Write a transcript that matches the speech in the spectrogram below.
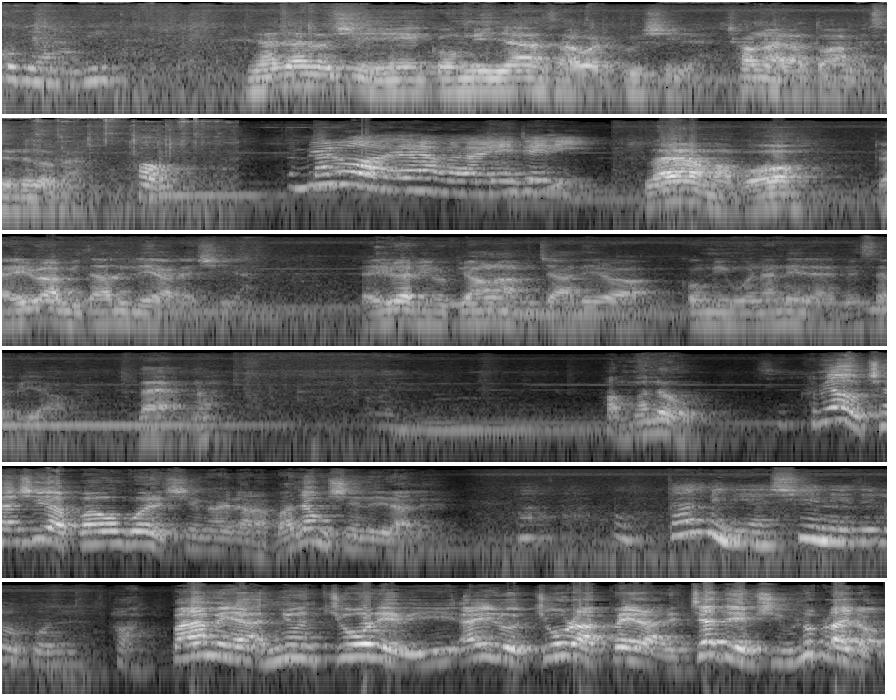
ဟောကိုပြန်လာပြီညကြလို့ရှိရင်ကုမ္ပဏီညအစားအဝတ်တစ်ခုရှိတယ်6နိုင်လောက်သွားမယ်စင်းသလောက်တာဟုတ်သမီးတို့ကလည်းရမလားယင်ဒက်ဒီလိုက်ရမှာပေါ့ဒယ်ရီကမိသားစုလေးရတယ်ရှိတာဒယ်ရီကဒီကိုပြောင်းလာမကြသေးတော့ကုမ္ပဏီဝန်ထမ်းတွေလည်းမိတ်ဆက်ပေးအောင်လိုက်ရအောင်နော်ဟာမလို့ခမရကိုချမ်းရှိရပန်းဝဲခွဲတွေရှင်းခိုင်းတာဘာကြောင့်မရှင်းသေးတာလဲတမ်းမင်းတွေကရှင်နေသေးလို့ကိုကြီးဟာပန်းမေကအညွန့်ကျိုးနေပြီအဲ့လိုကျိုးတာပဲ့တာတွေကြက်တယ်မရှိဘူးလှုပ်ပလိုက်တော့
